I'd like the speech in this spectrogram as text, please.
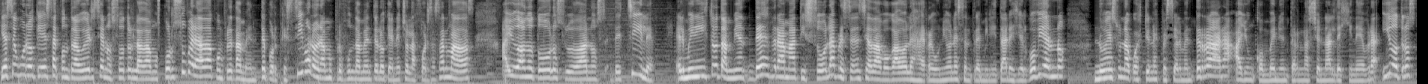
y aseguró que esa controversia nosotros la damos por superada completamente porque sí valoramos profundamente lo que han hecho las Fuerzas Armadas, ayudando a todos los ciudadanos de Chile. El ministro también desdramatizó la presencia de abogados en las reuniones entre militares y el gobierno. No es una cuestión especialmente rara, hay un convenio internacional de Ginebra y otros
